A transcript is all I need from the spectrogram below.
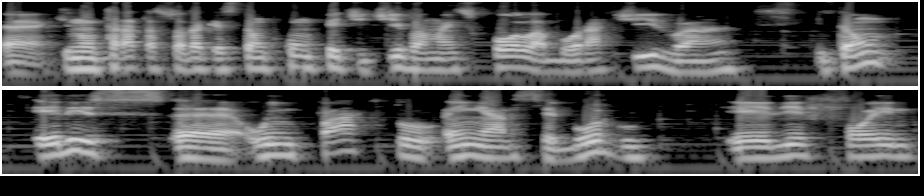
é, que não trata só da questão competitiva, mas colaborativa. Né? Então, eles, é, o impacto em Arceburgo, ele foi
